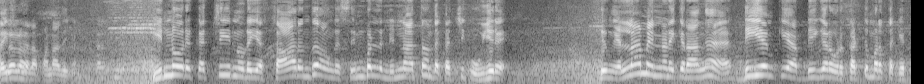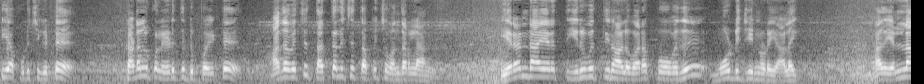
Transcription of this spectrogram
தயவு செய்து பண்ணாதீங்க. இன்னொரு கட்சியினுடைய சார்ந்து அவங்க சிம்பிள்ல நின்னா தான் அந்த கட்சிக்கு உயிரே. இவங்க எல்லாமே என்ன நினைக்கிறாங்க? டிஎம்கே அப்படிங்கிற ஒரு கட்டுமரத்தை கெட்டியா பிடிச்சிக்கிட்டு கடலுக்குள்ள எடுத்துட்டு போயிட்டு அதை வச்சு தத்தளிச்சு தப்பிச்சு வந்துடலாங்க இரண்டாயிரத்தி இருபத்தி நாலு வரப்போவது மோடிஜியினுடைய அலை. அது எல்லா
